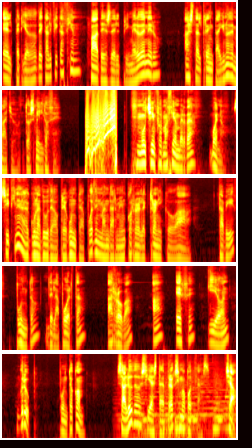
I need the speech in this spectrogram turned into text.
El periodo de calificación va desde el 1 de enero hasta el 31 de mayo 2012. Mucha información, ¿verdad? Bueno, si tienen alguna duda o pregunta pueden mandarme un correo electrónico a david.delapuerta.af-group.com. Saludos y hasta el próximo podcast. Chao.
